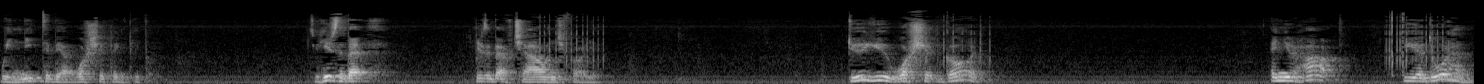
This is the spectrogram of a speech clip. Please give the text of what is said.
We need to be a worshipping people. So here's the bit here's a bit of challenge for you. Do you worship God? In your heart, do you adore him?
